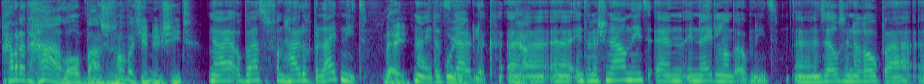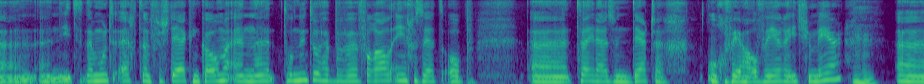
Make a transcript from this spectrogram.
gaan we dat halen op basis van wat je nu ziet? Nou ja, op basis van huidig beleid niet. Nee. Nee, dat is Oei. duidelijk. Uh, internationaal niet en in Nederland ook niet. zelfs in Europa niet. Er moet echt een versterking komen. En tot nu toe hebben we vooral ingezet gezet op uh, 2030 ongeveer halveren, ietsje meer. Mm -hmm. uh,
